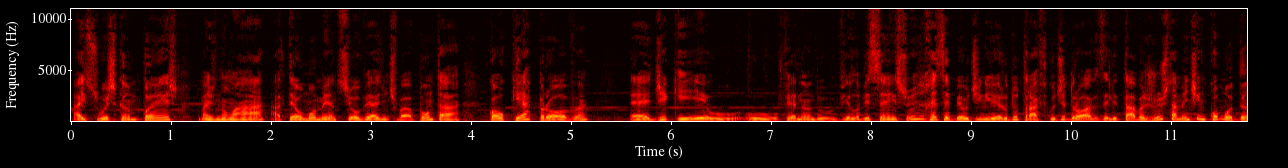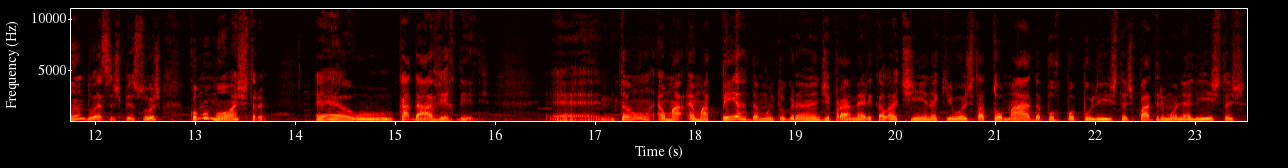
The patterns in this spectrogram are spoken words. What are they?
as suas campanhas, mas não há, até o momento, se houver, a gente vai apontar, qualquer prova é, de que o, o Fernando Vila Vicêncio recebeu dinheiro do tráfico de drogas. Ele estava justamente incomodando essas pessoas, como mostra é, o cadáver dele. É, então, é uma, é uma perda muito grande para a América Latina, que hoje está tomada por populistas patrimonialistas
